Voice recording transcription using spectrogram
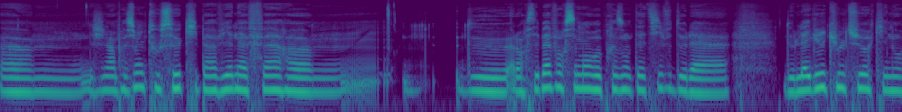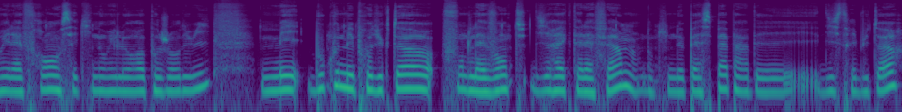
J'ai l'impression que tous ceux qui parviennent à faire de. Alors, c'est pas forcément représentatif de la de l'agriculture qui nourrit la France et qui nourrit l'Europe aujourd'hui, mais beaucoup de mes producteurs font de la vente directe à la ferme, donc ils ne passent pas par des distributeurs.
